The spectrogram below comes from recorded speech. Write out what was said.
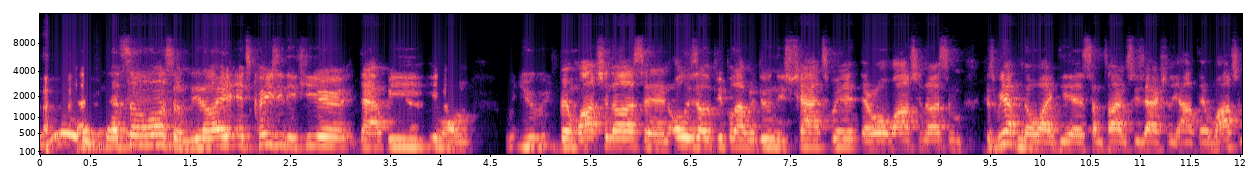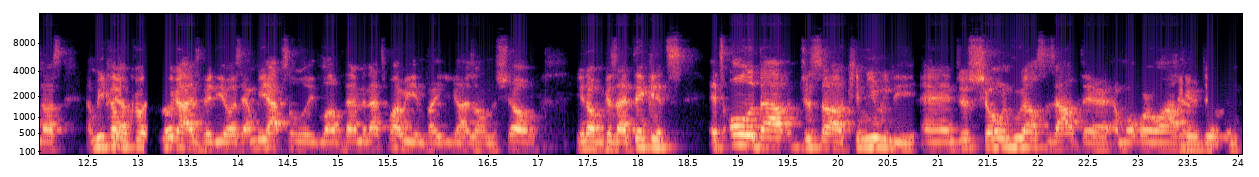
That's, that's so awesome. You know, it, it's crazy to hear that we, you know, you've been watching us and all these other people that we're doing these chats with, they're all watching us. And because we have no idea sometimes who's actually out there watching us. And we come Yeah. across your guys' videos and we absolutely love them. And that's why we invite you guys on the show, you know, because I think it's, it's all about just uh, community and just showing who else is out there and what we're all out Yeah. here doing.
